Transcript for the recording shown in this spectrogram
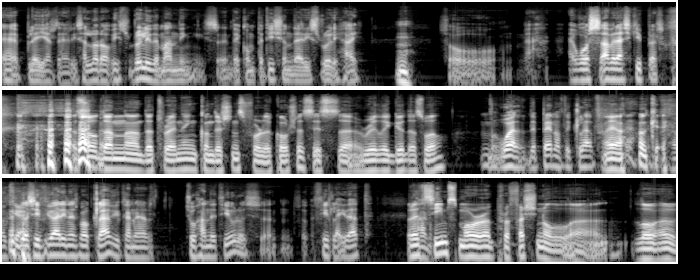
uh, players there. It's a lot of. It's really demanding. It's, uh, the competition there is really high. Mm. So yeah, I was average keeper. so then uh, the training conditions for the coaches is uh, really good as well. well, depend of the club. Yeah, okay. Okay. Because if you are in a small club, you can earn 200 euros and so things like that. But it And- seems more uh, professional, uh, low, uh,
